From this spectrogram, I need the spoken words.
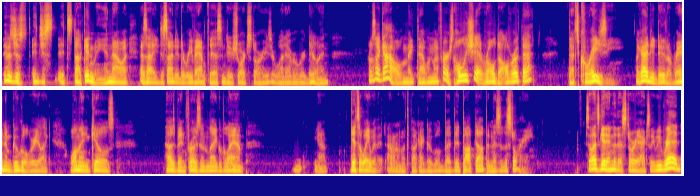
it was just it just it stuck in me. And now uh, as I decided to revamp this and do short stories or whatever we're doing, I was like, I'll make that one my first. Holy shit, Roald Dahl wrote that? That's crazy. Like I had to do the random Google where you're like, woman kills husband, frozen leg of lamp, you know, gets away with it. I don't know what the fuck I Googled, but it popped up and this is the story. So let's get into this story actually. We read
